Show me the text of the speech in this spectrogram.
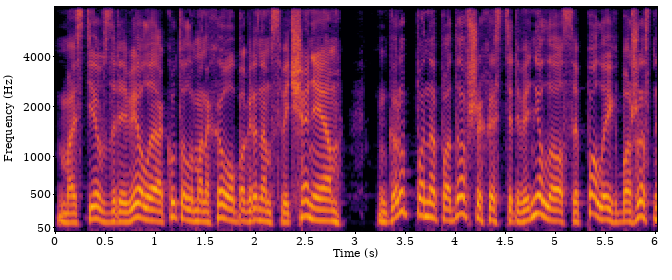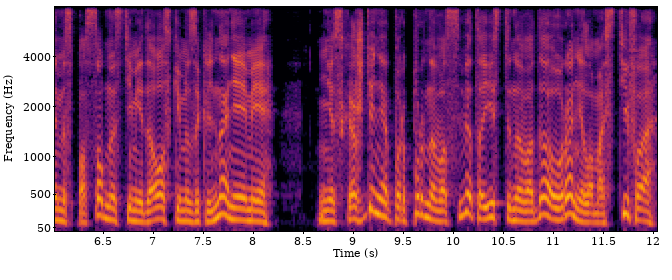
Мастиф взревел и окутал Манхао багряным свечением – Группа нападавших остервенела осыпала их божественными способностями и даосскими заклинаниями. Нисхождение пурпурного света истинной вода уранило Мастифа,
